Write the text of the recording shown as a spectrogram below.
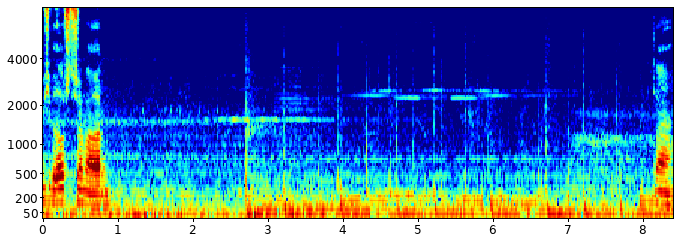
Mi się wydało, trzeba alarm. Tak.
